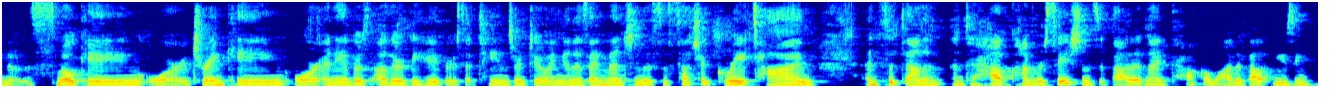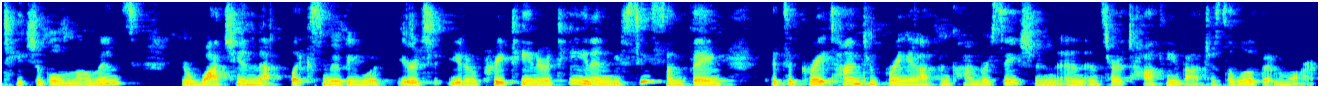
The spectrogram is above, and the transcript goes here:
you know, smoking or drinking or any of those other behaviors that teens are doing. And as I mentioned, this is such a great time and sit down and, and to have conversations about it. And I talk a lot about using teachable moments. You're watching a Netflix movie with your, you know, preteen or teen, and you see something. It's a great time to bring it up in conversation and, and start talking about just a little bit more.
